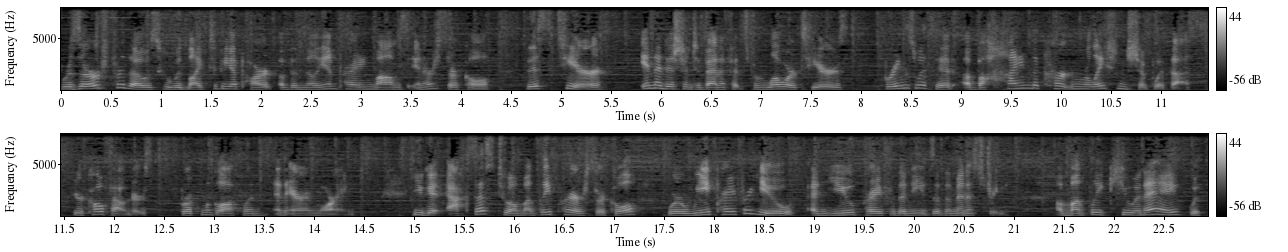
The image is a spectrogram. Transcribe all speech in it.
Reserved for those who would like to be a part of the Million Praying Moms Inner Circle, this tier, in addition to benefits from lower tiers, brings with it a behind the curtain relationship with us, your co founders, Brooke McLaughlin and Erin Mooring. You get access to a monthly prayer circle where we pray for you and you pray for the needs of the ministry. A monthly Q&A with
